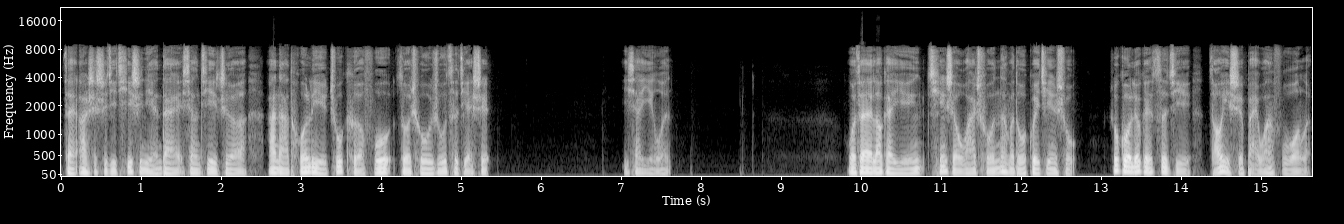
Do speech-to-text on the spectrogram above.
在二十世纪七十年代向记者阿纳托利·朱可夫做出如此解释。以下引文：我在劳改营亲手挖出那么多贵金属，如果留给自己，早已是百万富翁了。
